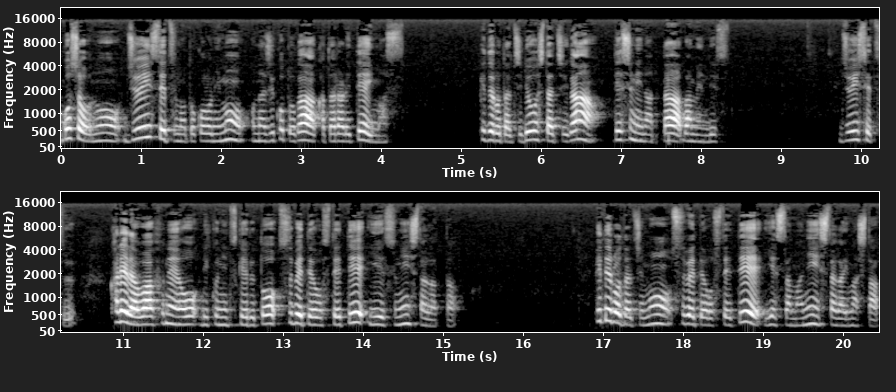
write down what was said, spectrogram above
5章の11節のところにも同じことが語られています。ペテロたち漁師たちが弟子になった場面です。11節。彼らは船を陸につけると全てを捨ててイエスに従った。ペテロたちも全てを捨ててイエス様に従いました。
